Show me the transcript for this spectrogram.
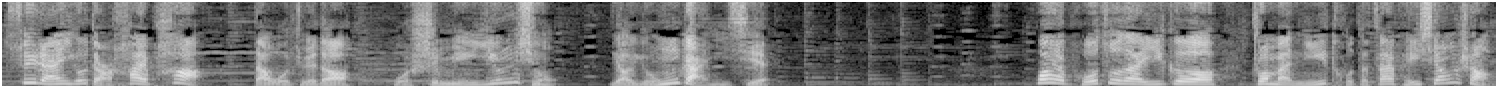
虽然有点害怕，但我觉得我是名英雄，要勇敢一些。外婆坐在一个装满泥土的栽培箱上。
